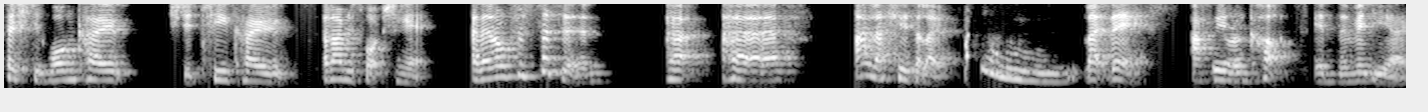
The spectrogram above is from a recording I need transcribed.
So she did one coat, she did two coats, and I'm just watching it. And then all of a sudden, her her eyelashes are like, ooh, like this after Yeah. a cut in the video.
